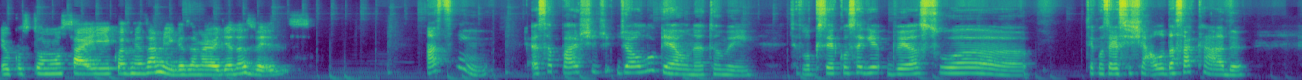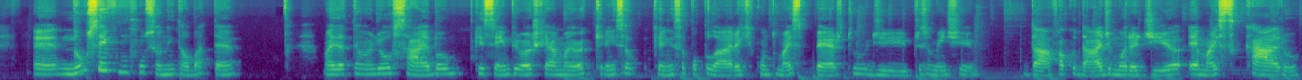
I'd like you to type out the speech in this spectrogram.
eu costumo sair com as minhas amigas a maioria das vezes. Assim, essa parte de, de aluguel, né, também. Você falou que você consegue ver a sua. Você consegue assistir a aula da sacada. É, não sei como funciona em Taubaté, mas até onde eu saiba, que sempre eu acho que é a maior crença, crença popular é que quanto mais perto de, principalmente da faculdade, moradia, é mais caro.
